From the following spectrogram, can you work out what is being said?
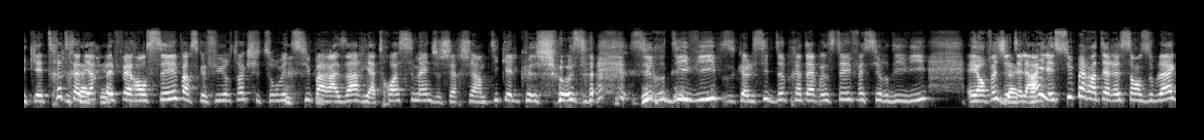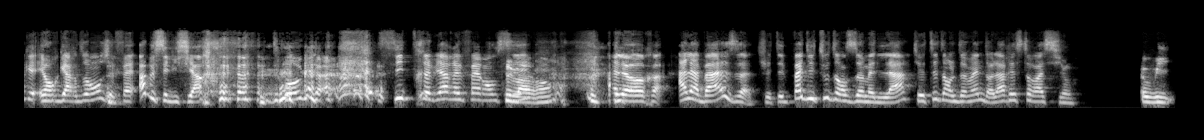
et qui est très très bien référencé parce que figure-toi que je suis tombée dessus par hasard il y a trois semaines. Je cherchais un petit quelque chose sur Divi parce que le site de prêt-à-poster est fait sur Divi. Et en fait, j'étais là, il est super intéressant ce blague. Et en regardant, j'ai fait Ah, mais c'est Licia Donc, site très bien référencé. C'est marrant. Alors, à la base, tu n'étais pas du tout dans ce domaine-là, tu étais dans le domaine de la restauration. Oui,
